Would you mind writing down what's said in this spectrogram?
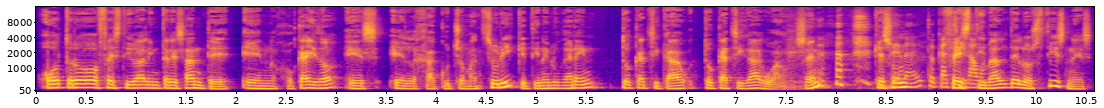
Otro festival interesante en Hokkaido es el Hakucho Matsuri, que tiene lugar en Tokachigawa Onsen, que es un ¿eh? festival de los cisnes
